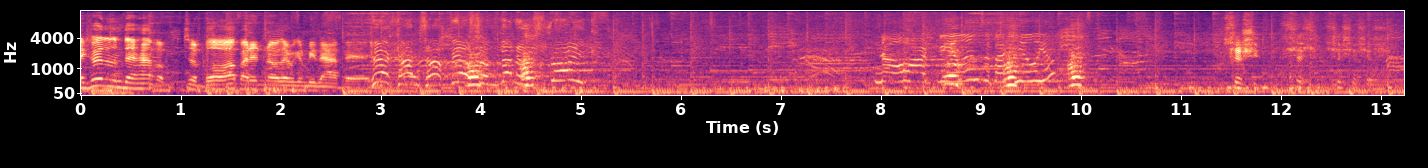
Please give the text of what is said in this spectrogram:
expected them to have a to blow up. I didn't know they were gonna be that big. Here comes her fearsome venom strike! No hard feelings if I kill you? Shush, shush, shush, shush, shush.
